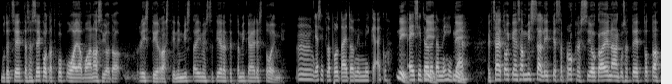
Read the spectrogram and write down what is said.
Mutta et se, että sä sekoitat koko ajan vaan asioita ristiin rastiin, niin mistä ihmeessä tiedät, että mikä edes toimii? Mm, ja sitten lopulta ei toimi mikään, kun niin, ei sitouduta niin, mihinkään. Niin. Et sä et oikein saa missään liikkeessä progressioka enää, kun sä teet tota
